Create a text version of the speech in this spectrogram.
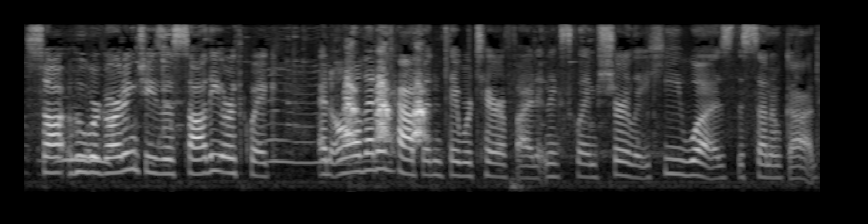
saw who were guarding Jesus saw the earthquake and all that had happened. They were terrified and exclaimed, "Surely he was the Son of God."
